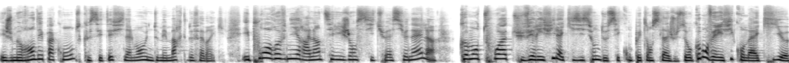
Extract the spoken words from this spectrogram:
Et je me rendais pas compte que c'était finalement une de mes marques de fabrique. Et pour en revenir à l'intelligence situationnelle, Comment toi, tu vérifies l'acquisition de ces compétences-là, justement? Comment on vérifie qu'on a acquis euh,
